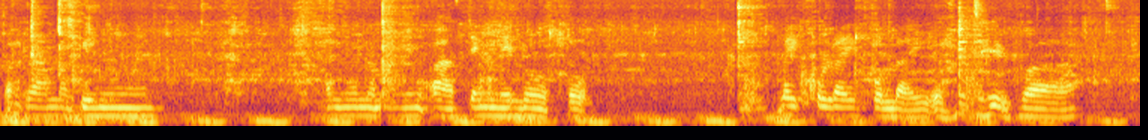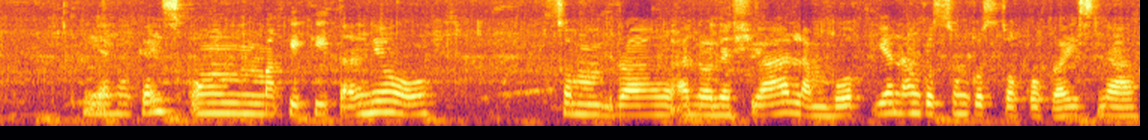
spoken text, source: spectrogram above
Para maging ano naman yung ating niluto. May kulay-kulay, o, diba? Yan na guys, kung makikita nyo, sobrang ano na siya, lambot. Yan ang gustong gusto ko guys na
